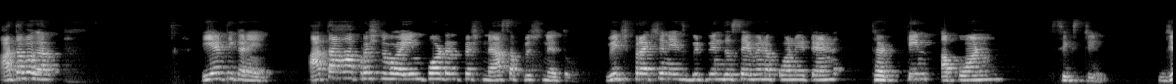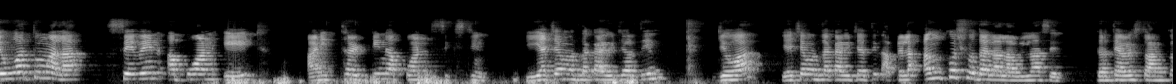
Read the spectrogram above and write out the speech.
आता बघा या ठिकाणी आता हा प्रश्न बघा इम्पॉर्टंट प्रश्न आहे असा प्रश्न येतो. Which fraction is between the seven upon eight and thirteen upon sixteen जेव्हा तुम्हाला सेव्हन अपॉन एट आणि थर्टीन अपॉन सिक्स्टीन याच्यामधला काय विचारतील? जेव्हा याच्यामधला काय विचारतील? आपल्याला अंक शोधायला लावलेला असेल तर त्यावेळेस तो अंक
